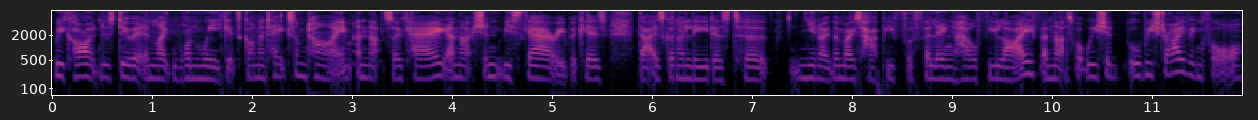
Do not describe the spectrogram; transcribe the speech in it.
we can't just do it in like one week. It's going to take some time, and that's okay. And that shouldn't be scary because that is going to lead us to, you know, the most happy, fulfilling, healthy life. And that's what we should all be striving for.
